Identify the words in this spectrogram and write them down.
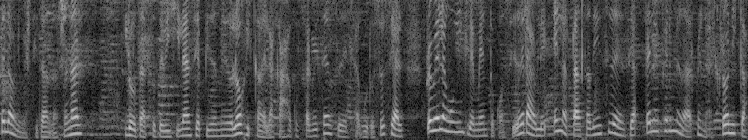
de la Universidad Nacional. Los datos de vigilancia epidemiológica de la Caja Costarricense del Seguro Social revelan un incremento considerable en la tasa de incidencia de la enfermedad renal crónica,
